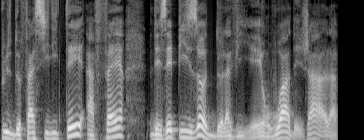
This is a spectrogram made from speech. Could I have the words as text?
plus de facilité à faire des épisodes de la vie, et on voit déjà à la,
